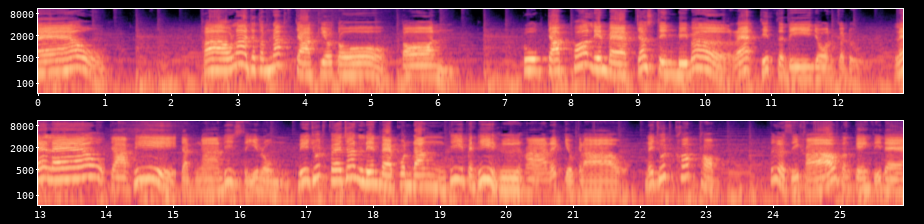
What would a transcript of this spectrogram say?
แล้ว ข่าวราชสำนักจากเกียวโต ตอน ถูกจับเพราะเรียนแบบจัสตินบีเบอร์และทฤษฎีโยนกระดูกและแล้ว จากที่จัดงานที่สีรมมีชุดแฟชั่นเรียนแบบคนดังที่เป็นที่ฮือฮาและเกี่ยวกราว ในชุดครอปท็อปเสื้อสีขาวกางเกงสีแดง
